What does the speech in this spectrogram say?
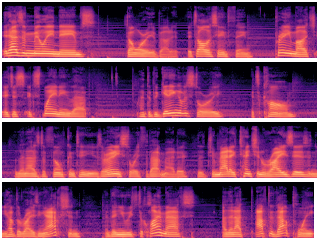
It has a million names. Don't worry about it. It's all the same thing. Pretty much, it's just explaining that at the beginning of a story, it's calm. And then as the film continues, or any story for that matter, the dramatic tension rises and you have the rising action. And then you reach the climax. And then at, after that point,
